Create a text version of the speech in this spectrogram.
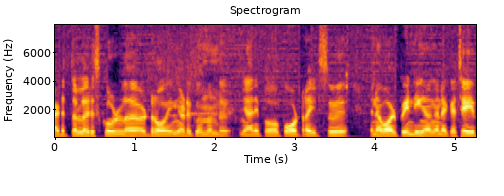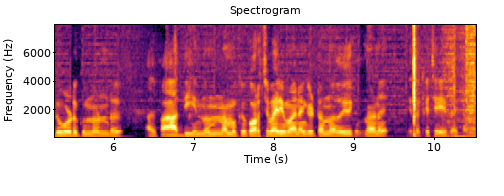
അടുത്തുള്ള ഒരു സ്കൂളിൽ ഡ്രോയിങ് എടുക്കുന്നുണ്ട്. ഞാനിപ്പോൾ പോർട്രേറ്റ്സ് പിന്നെ വാൾ പെയിന്റിങ് അങ്ങനെയൊക്കെ ചെയ്തു കൊടുക്കുന്നുണ്ട്. അതിപ്പോൾ അതിൽ നിന്നും നമുക്ക് കുറച്ച് വരുമാനം കിട്ടുന്നത് എന്നാണ് ഇതൊക്കെ ചെയ്തേക്കുന്നത്.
